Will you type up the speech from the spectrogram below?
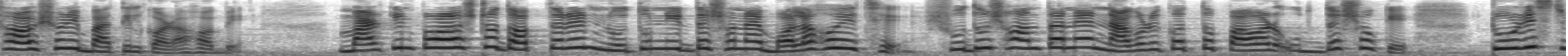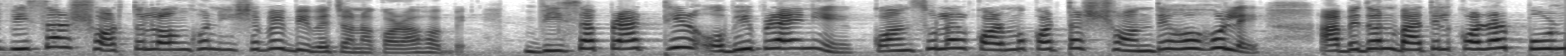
সরাসরি বাতিল করা হবে। মার্কিন পররাষ্ট্র দপ্তরের নতুন নির্দেশনায় বলা হয়েছে, শুধু সন্তানের নাগরিকত্ব পাওয়ার উদ্দেশ্যকে ট্যুরিস্ট ভিসার শর্ত লঙ্ঘন হিসেবে বিবেচনা করা হবে। ভিসা প্রার্থীর অভিপ্রায় নিয়ে কনসুলার কর্মকর্তার সন্দেহ হলে আবেদন বাতিল করার পূর্ণ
